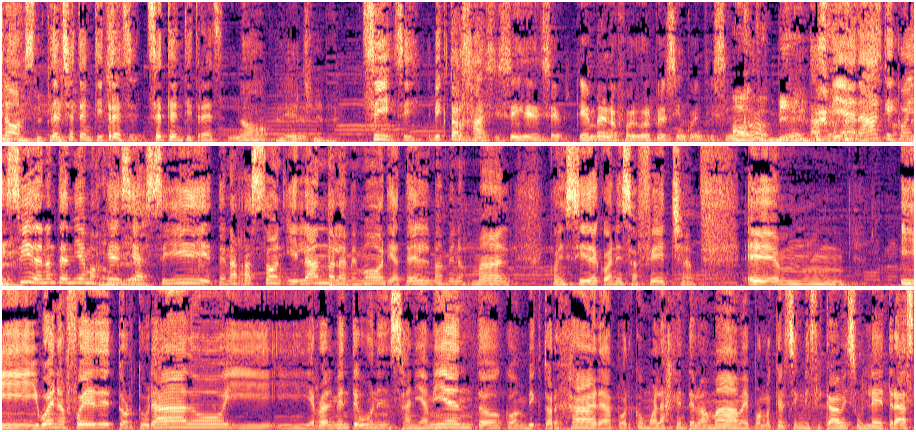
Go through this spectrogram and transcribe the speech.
No, del 73. 73. No, El de el, Chile. Sí, sí, Víctor el Jara. 16 de septiembre no fue el golpe del 55. Ah, también. También, ah, que También. coincide, no entendíamos qué También. decía, sí, tenés razón, hilando la memoria, Telma, menos mal, coincide con esa fecha. Eh, y bueno, fue torturado y, y realmente hubo un ensañamiento con Víctor Jara por cómo la gente lo amaba y por lo que él significaba y sus letras.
